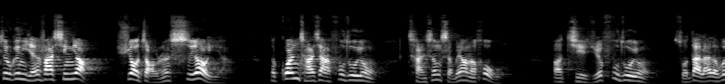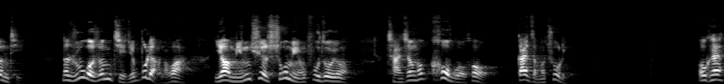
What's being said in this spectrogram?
这就是跟研发新药需要找人试药一样，那观察下副作用产生什么样的后果，啊，解决副作用所带来的问题。那如果说你解决不了的话，也要明确说明副作用产生后果后该怎么处理。OK，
